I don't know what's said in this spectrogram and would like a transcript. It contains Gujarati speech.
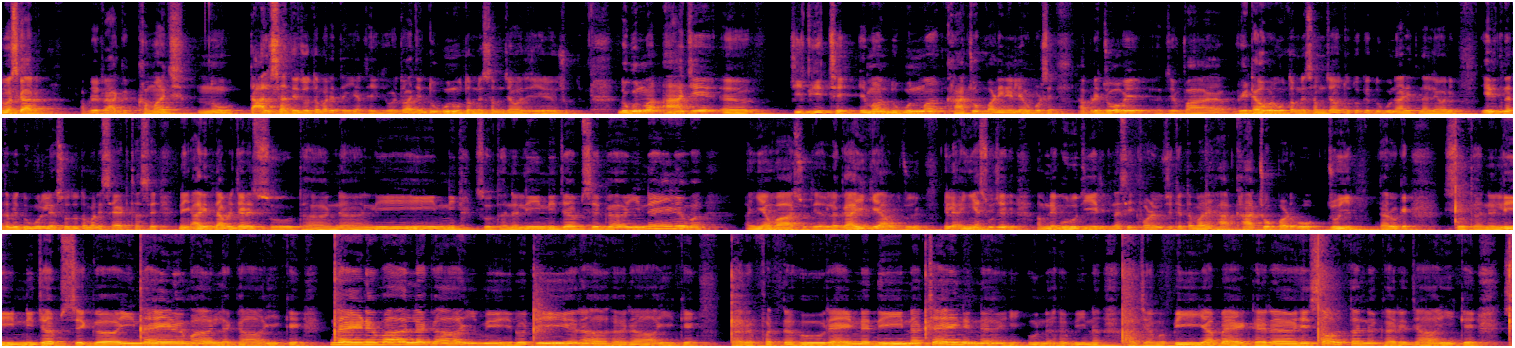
નમસ્કાર. આપણે રાગ ખમાજનું તાલ સાથે જો તમારે તૈયાર થઈ ગયું હોય તો આજે દુગુન હું તમને સમજાવવા જઈ રહ્યો છું. દુગુનમાં આ જે ચીજ ગીત છે એમાં દુગુનમાં ખાંચો પાડીને લેવું પડશે. આપણે જો હવે, જે વેઢા ઉપર હું તમને સમજાવતો હતો કે દુગુન આ રીતના લેવાની. એ રીતના તમે દુગુન લેશો તો તમારે સેટ થશે નહીં. આ રીતના આપણે જ્યારે સુધન લીની સુધન લીની જબ ગઈ નૈણવા અહીંયા વાસુદેવ લગાઈ કે આવવું જોઈએ એટલે અહીંયા શું છે કે અમને ગુરુજીએ રીતના શીખવાડેલું છે કે તમારે હા ખાંચો પડવો જોઈએ ધારો કે સુધન લીની જબ સે ગઈ નૈણવા લગાઈ કે નૈણવા લગાઈ મેરો જીરા હરાઈ કે तरफत हु रैन दीन चैन नहीं उन्ह बिना अजम पिया बैठ रहे सौतन घर जाई के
